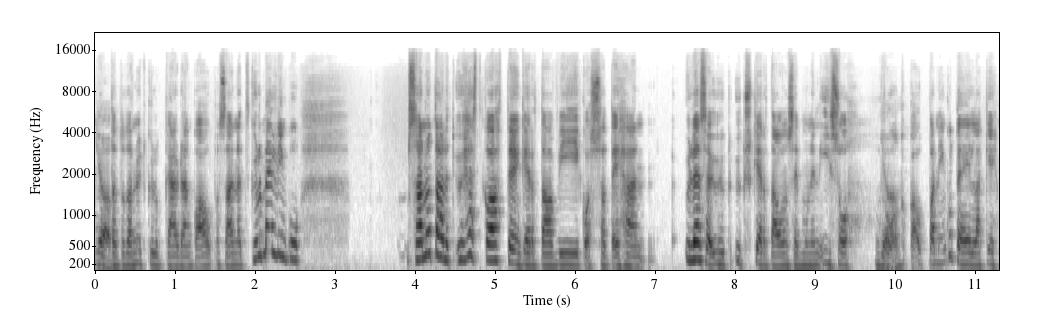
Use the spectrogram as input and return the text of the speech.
Joo. mutta tota, nyt kyllä käydään kaupassa aina. Että kyllä meillä niin kuin, sanotaan, että yhdestä kahteen kertaa viikossa tehdään, yleensä y- yksi kerta on semmoinen iso Joo. ruokakauppa, niin kuin teilläkin.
